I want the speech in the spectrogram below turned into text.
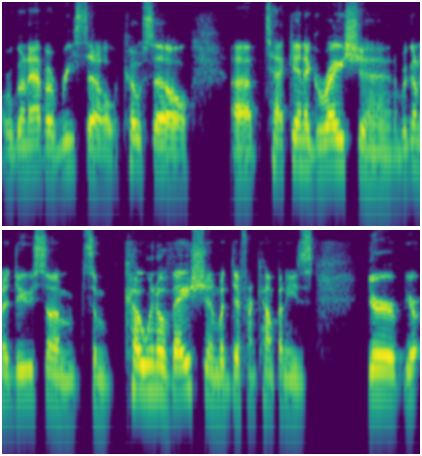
Are we going to have a resell, co-sell, uh, tech integration? We're going to do some some co-innovation with different companies. Your your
